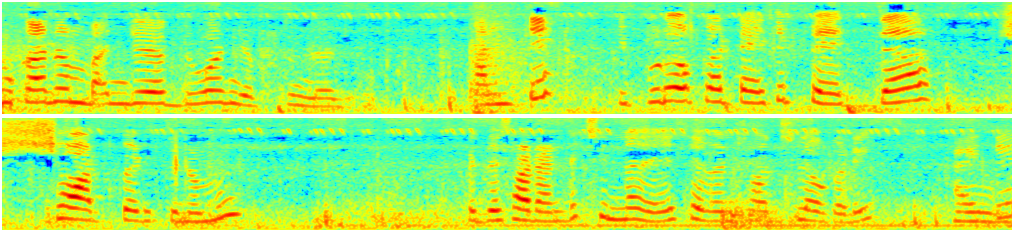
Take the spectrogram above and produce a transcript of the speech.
దుకాణం బంద్ చేయొద్దు అని చెప్తున్నది. అంటే ఇప్పుడు ఒకటి అయితే పెద్ద షార్ట్ పెడుతున్నాము. పెద్ద షార్ట్ అంటే చిన్నదే సెవెన్ షార్ట్స్లో ఒకటి అయితే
